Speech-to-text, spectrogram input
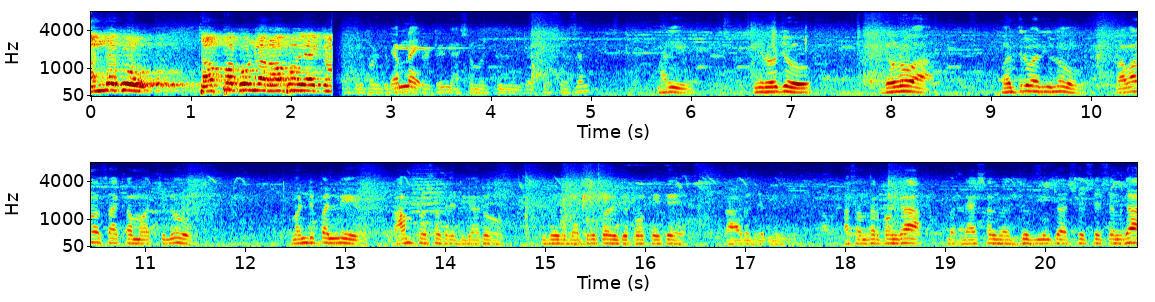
అందుకు తప్పకుండా రాబోయే నేషనల్ అసోసియేషన్ మరి ఈరోజు గౌరవ మంత్రివర్యులు రవాణా శాఖ మార్చులు మండిపల్లి రామప్రసాద్ రెడ్డి గారు ఈరోజు భద్రపల్లి డిపోకి అయితే రావడం జరిగింది. ఆ సందర్భంగా మరి నేషనల్ మజ్దూర్ యూనిట్ అసోసియేషన్గా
